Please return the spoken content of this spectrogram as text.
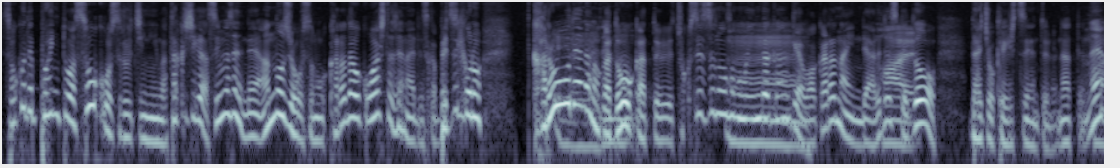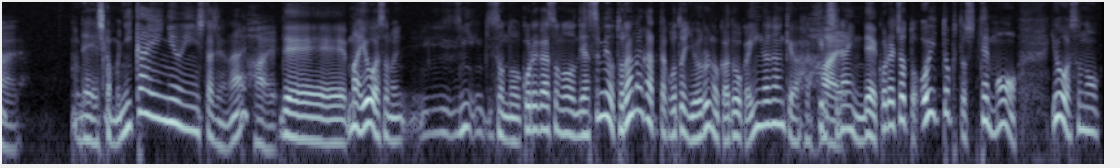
そこでポイントはそうこうするうちに私がすみませんね案の定その体を壊したじゃないですか。別にこの過労でなのかどうかという直接のその因果関係は分からないんであれですけど大腸憩室炎というのになってね、はいでしかも2回入院したじゃない？はい。でまあ、要はそのいそのこれがその休みを取らなかったことによるのかどうか因果関係ははっきりしないんで、これはちょっと置いとくとしても要はその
